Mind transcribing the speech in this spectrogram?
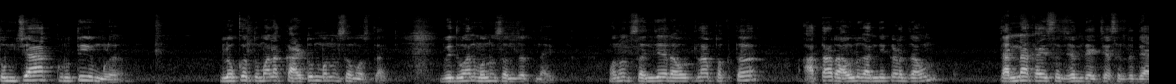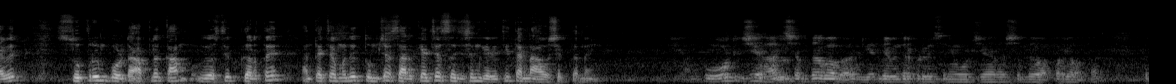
तुमच्या कृतीमुळं लोक तुम्हाला कार्टून म्हणून समजतात विद्वान म्हणून समजत नाहीत. म्हणून संजय राऊतला फक्त आता राहुल गांधीकडे जाऊन त्यांना काही सजेशन द्यायचे असेल तर द्यावेत. सुप्रीम कोर्ट आपलं काम व्यवस्थित करतंय आणि त्याच्यामध्ये तुमच्या सारख्याच्या सजेशन घेण्याची त्यांना आवश्यकता नाही. वोट जिहाद शब्दाबाबत देवेंद्र फडणवीस यांनी वोट जिहाद हा शब्द वापरला होता तर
